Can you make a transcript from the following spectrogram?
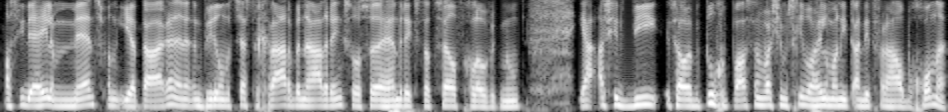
als hij de hele mens van Iataren, en een 360 graden benadering, zoals eh, Hendricks dat zelf geloof ik noemt. Ja, als je die zou hebben toegepast, dan was je misschien wel helemaal niet aan dit verhaal begonnen.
